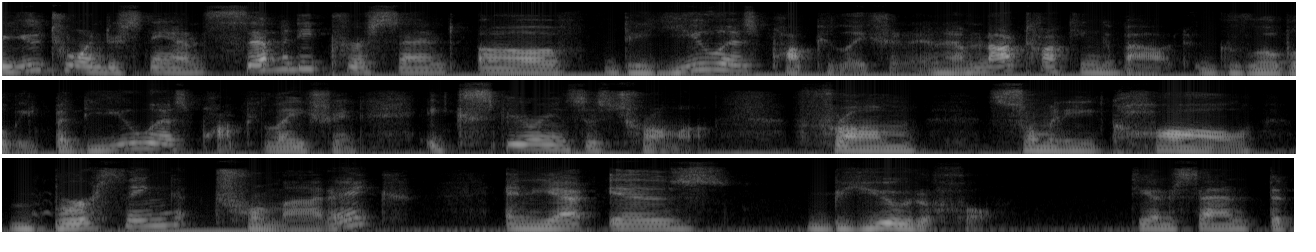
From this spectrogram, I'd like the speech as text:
you to understand 70% of the U.S. population, and I'm not talking about globally, but the U.S. population experiences trauma from so many call birthing traumatic and yet is beautiful. Do you understand? that?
